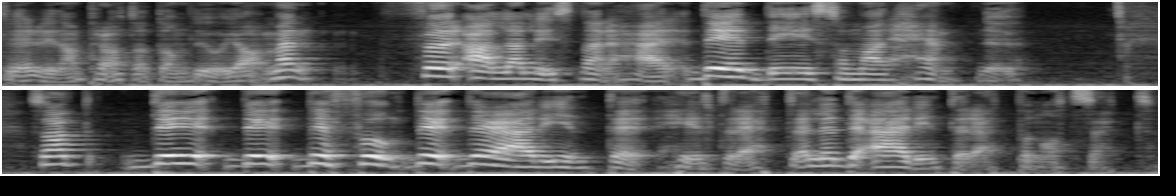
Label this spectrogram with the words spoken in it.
redan pratat om du och jag, men för alla lyssnare här, det är det som har hänt nu. Så att det, det, det, det, det är inte helt rätt, eller det är inte rätt på något sätt.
